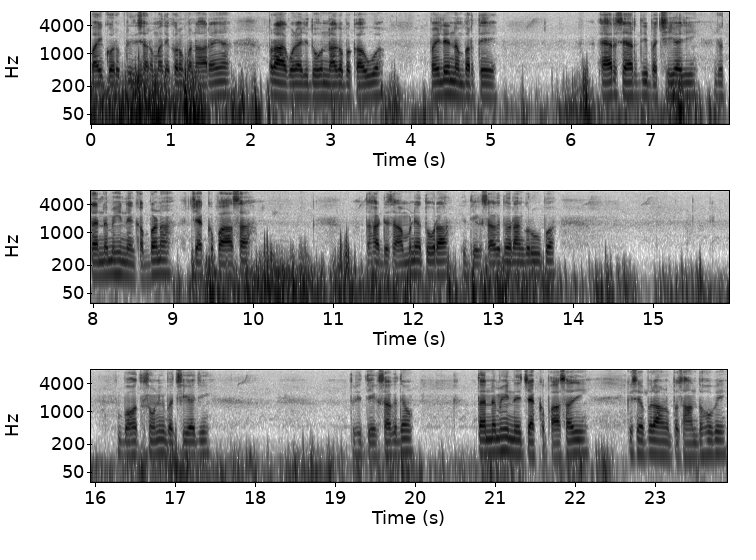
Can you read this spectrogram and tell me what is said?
ਬਾਈ ਗੁਰਪ੍ਰੀਤ ਸ਼ਰਮਾ ਦੇ ਘਰੋਂ ਬਣਾ ਰਹੇ ਹਾਂ। ਭਰਾ ਕੋਲ ਅੱਜ ਦੋ ਨਗ ਬਕਾਊ ਆ। ਪਹਿਲੇ ਨੰਬਰ ਤੇ ਐਰ ਸ਼ਹਿਰ ਦੀ ਬੱਚੀ ਆ ਜੀ, ਜੋ 3 ਮਹੀਨੇ ਗੱਭਣ ਆ, ਚੈੱਕ ਪਾਸ ਆ। ਤੁਹਾਡੇ ਸਾਹਮਣੇ ਆ ਤੋਰਾ, ਤੁਸੀਂ ਦੇਖ ਸਕਦੇ ਹੋ ਰੰਗ ਰੂਪ। ਬਹੁਤ ਸੋਹਣੀ ਬੱਚੀ ਹੈ ਜੀ। ਤੁਸੀਂ ਦੇਖ ਸਕਦੇ ਹੋ, ਤਿੰਨ ਮਹੀਨੇ ਚੈੱਕ ਪਾਸ ਆ ਜੀ। ਕਿਸੇ ਭਰਾ ਨੂੰ ਪਸੰਦ ਹੋਵੇ,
